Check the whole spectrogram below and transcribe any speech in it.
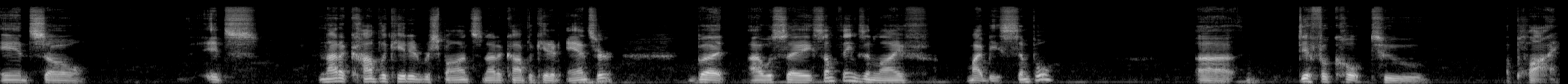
And so it's not a complicated response, not a complicated answer, but I will say some things in life might be simple, uh, difficult to apply,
